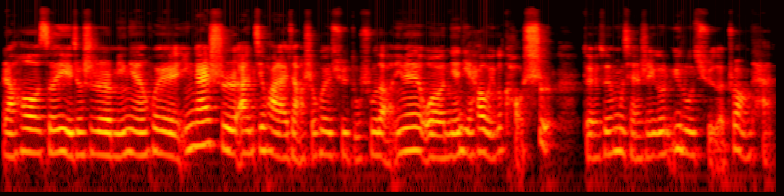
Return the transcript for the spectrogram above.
然后所以就是明年会应该是按计划来讲是会去读书的，因为我年底还有一个考试，对，所以目前是一个预录取的状态。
